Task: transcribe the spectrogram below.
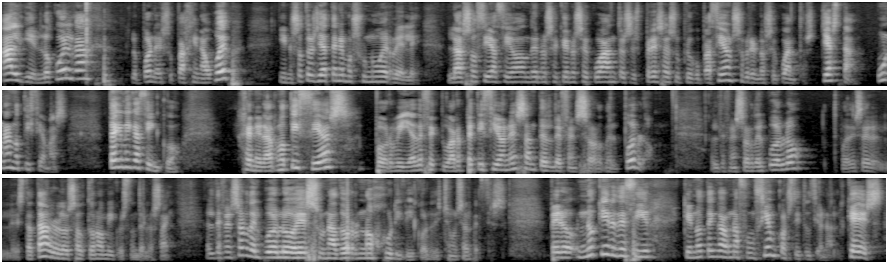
Alguien lo cuelga, lo pone en su página web y nosotros ya tenemos un URL. La asociación de no sé qué, no sé cuántos expresa su preocupación sobre no sé cuántos. Ya está, una noticia más. Técnica 5. Generar noticias por vía de efectuar peticiones ante el defensor del pueblo. El defensor del pueblo puede ser el estatal o los autonómicos donde los hay. El defensor del pueblo es un adorno jurídico, lo he dicho muchas veces. Pero no quiere decir que no tenga una función constitucional, que es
